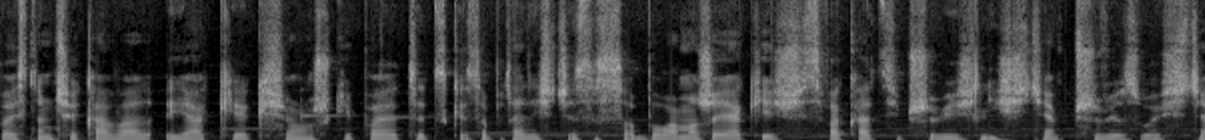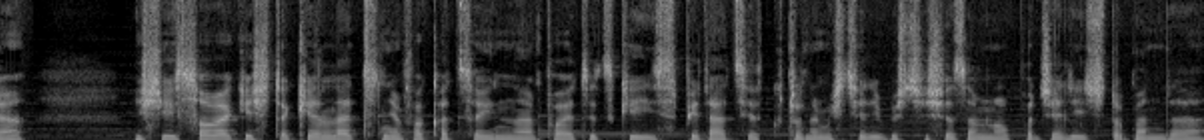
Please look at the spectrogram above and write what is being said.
bo jestem ciekawa, jakie książki poetyckie zabraliście ze sobą, a może jakieś z wakacji przywieźliście, przywiozłyście. Jeśli są jakieś takie letnie, wakacyjne, poetyckie inspiracje, którymi chcielibyście się ze mną podzielić, to będę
